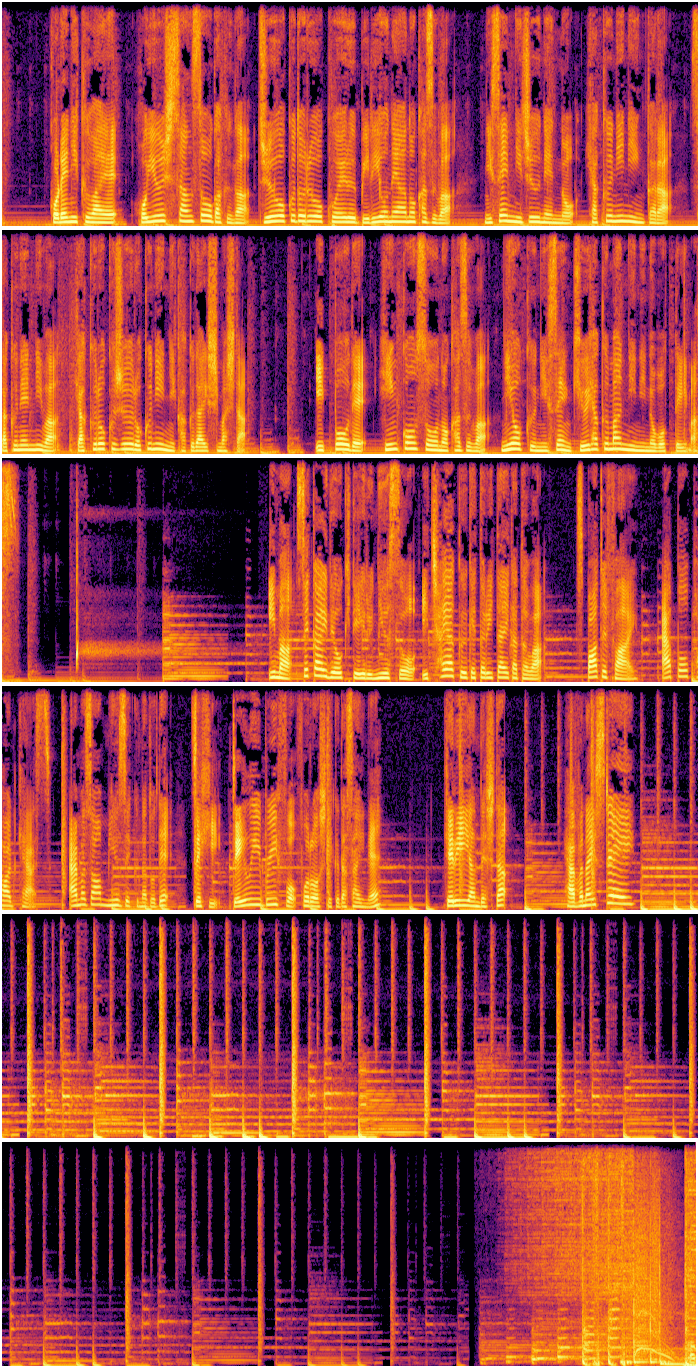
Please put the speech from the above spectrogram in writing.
これに加え、保有資産総額が10億ドルを超えるビリオネアの数は2020年の102人から昨年には166人に拡大しました。一方で貧困層の数は2億2900万人に上っています。今、世界で起きているニュースをいち早く受け取りたい方は、Spotify、Apple Podcasts、Amazon Music などでぜひ Daily Brief をフォローしてくださいね。ケリーアンでした。Have a nice day!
